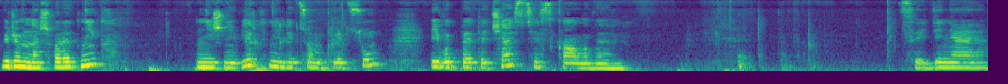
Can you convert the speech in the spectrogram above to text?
Берем наш воротник, нижний верхний, лицом к лицу. И вот по этой части скалываем соединяя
